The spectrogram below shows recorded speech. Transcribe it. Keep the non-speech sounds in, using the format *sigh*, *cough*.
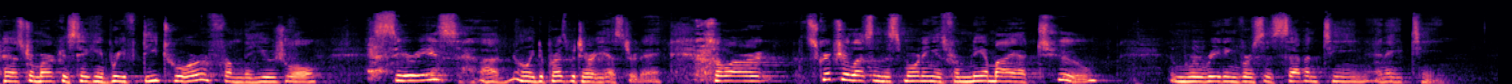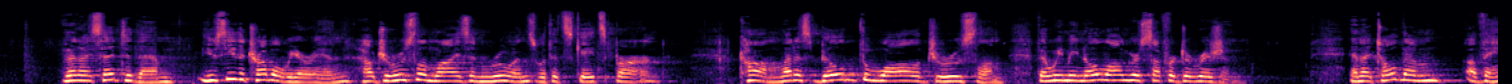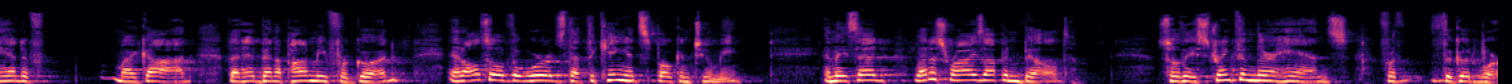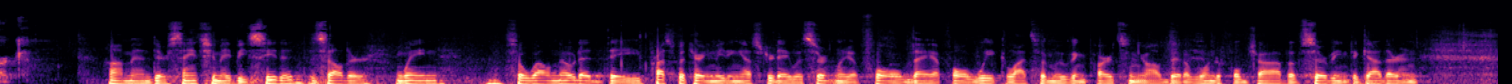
Pastor Mark is taking a brief detour from the usual series, uh, owing to Presbytery yesterday. So, our scripture lesson this morning is from Nehemiah 2, and we're reading verses 17 and 18. Then I said to them, You see the trouble we are in, how Jerusalem lies in ruins with its gates burned. Come, let us build the wall of Jerusalem, that we may no longer suffer derision. And I told them of the hand of my God that had been upon me for good, and also of the words that the king had spoken to me. And they said, Let us rise up and build. So they strengthened their hands for the good work. Amen. Dear saints, you may be seated. As Elder Wayne so well noted, the presbytery meeting yesterday was certainly a full day, a full week, lots of moving parts, and you all did a wonderful job of serving together. And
